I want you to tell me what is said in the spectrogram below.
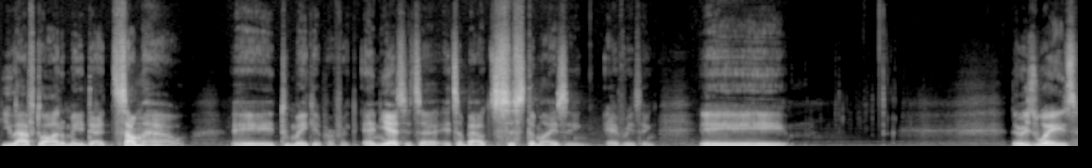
you have to automate that somehow uh, to make it perfect and yes it's a it's about systemizing everything uh, there is ways.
